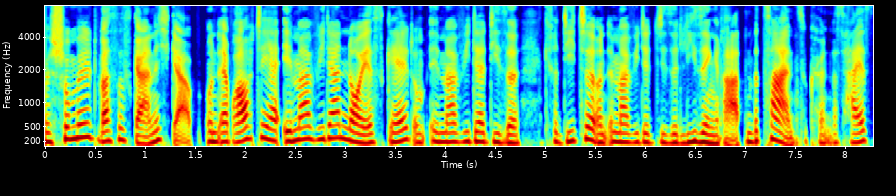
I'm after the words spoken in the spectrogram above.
geschummelt, was es gar nicht gab. Und er brauchte ja immer wieder neues Geld, um immer wieder diese Kredite und immer wieder diese Leasingraten bezahlen zu können. Das heißt,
